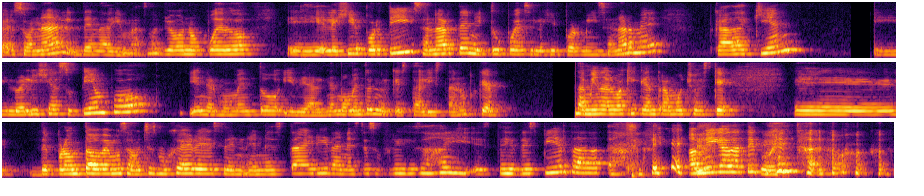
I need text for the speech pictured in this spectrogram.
personal de nadie más, ¿no? Yo no puedo eh, elegir por ti, sanarte, ni tú puedes elegir por mí, sanarme. Cada quien eh, lo elige a su tiempo y en el momento ideal, en el momento en el que está lista, ¿no? Porque también algo aquí que entra mucho es que eh, de pronto vemos a muchas mujeres en, esta herida, en este sufrir, y dices, ay, este, despierta, amiga, date cuenta, ¿no?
